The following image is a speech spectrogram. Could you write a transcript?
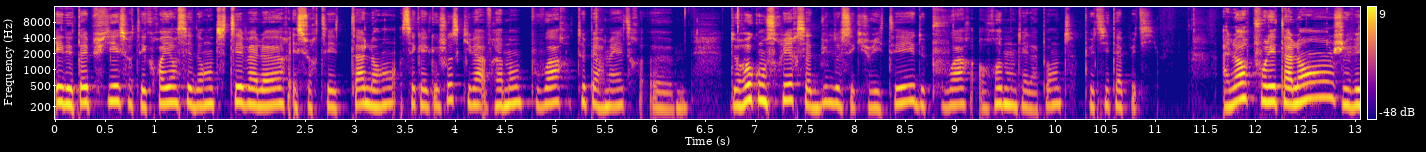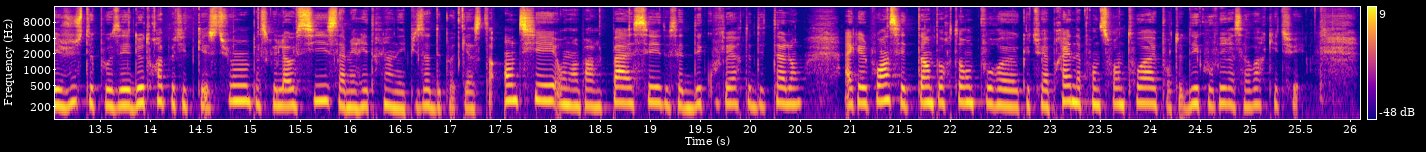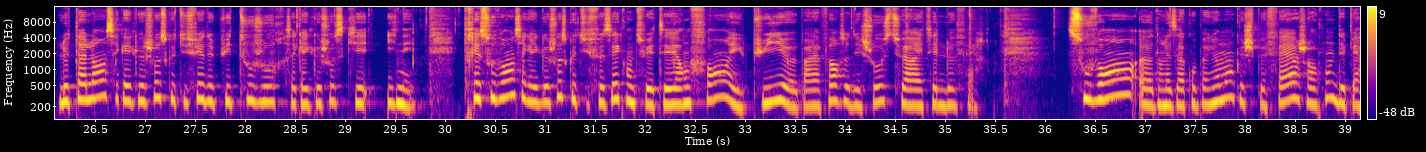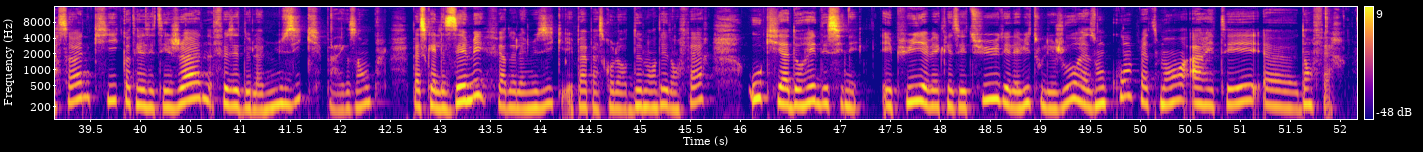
et de t'appuyer sur tes croyances aidantes, tes valeurs et sur tes talents, c'est quelque chose qui va vraiment pouvoir te permettre euh, de reconstruire cette bulle de sécurité, de pouvoir remonter la pente petit à petit. Alors pour les talents, je vais juste poser deux trois petites questions parce que là aussi ça mériterait un épisode de podcast entier. On n'en parle pas assez de cette découverte des talents, à quel point c'est important pour euh, que tu apprennes à prendre soin de toi et pour te découvrir et savoir qui tu es. Le talent, c'est quelque chose que tu fais depuis toujours, c'est quelque chose qui est inné. Très souvent, c'est quelque chose que tu faisais quand tu étais enfant et puis euh, par la force des choses, tu as arrêté de le faire. Souvent, euh, dans les accompagnements que je peux faire, je rencontre des personnes qui, quand elles étaient jeunes, faisaient de la musique, par exemple, parce qu'elles aimaient faire de la musique et pas parce qu'on leur demandait d'en faire, ou qui adoraient dessiner. Et puis, avec les études et la vie tous les jours, elles ont complètement arrêté euh, d'en faire.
